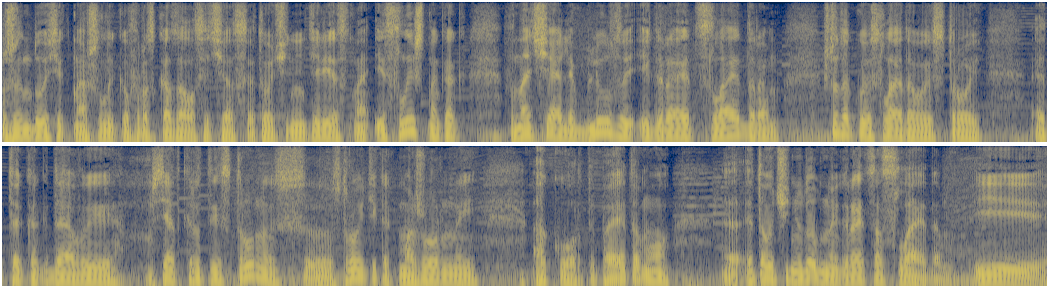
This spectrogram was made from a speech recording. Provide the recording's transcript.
Жендосик наш Лыков рассказал сейчас, это очень интересно. И слышно, как в начале блюза играет слайдером. Что такое слайдовый строй? Это когда вы все открытые струны строите как мажорный аккорд. И поэтому э, это очень удобно играть со слайдом. И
